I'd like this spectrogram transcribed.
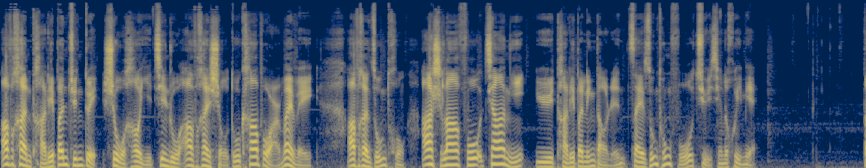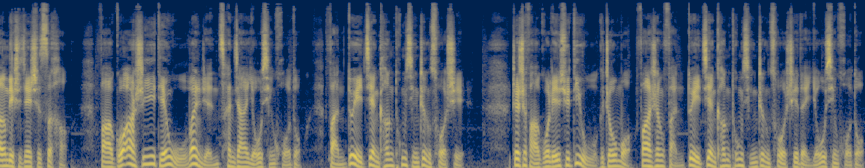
阿富汗塔利班军队十五号已进入阿富汗首都喀布尔外围。阿富汗总统阿什拉夫·加尼与塔利班领导人在总统府举行了会面。当地时间十四号，法国二十一点五万人参加游行活动，反对健康通行证措施。这是法国连续第五个周末发生反对健康通行证措施的游行活动。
